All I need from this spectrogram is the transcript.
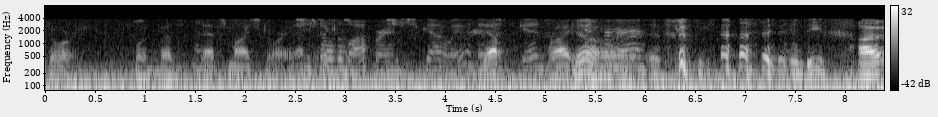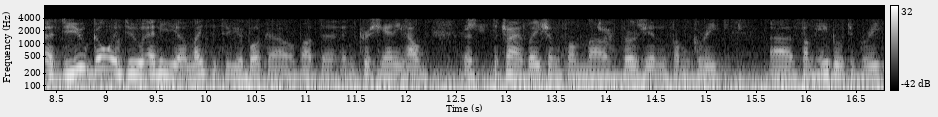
story. What that's that's my story. I'm She sold a sticking. Whopper and she got away with it. Yep. That's good. Right. Good for her. Indeed. Uh, do you go into any uh, length into your book uh, about uh, in Christianity how the, the translation from uh, Virgin from Greek, uh, from Hebrew to Greek,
